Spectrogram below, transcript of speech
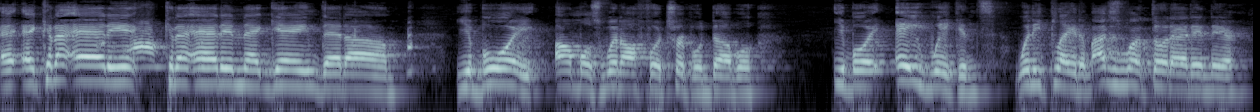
And, and, can I add in? Can I add in that game that um, your boy almost went off for a triple double? Your boy A Wiggins when he played him. I just want to throw that in there.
